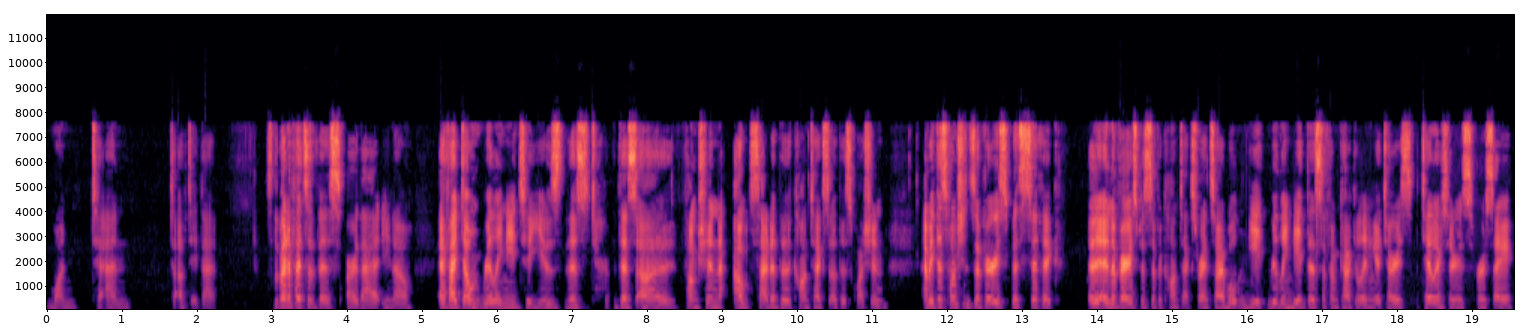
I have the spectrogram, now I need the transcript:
1 to n to update that. So the benefits of this are that, you know, if I don't really need to use this this uh, function outside of the context of this question, I mean, this function is a very specific, in a very specific context, right? So I won't need, really need this if I'm calculating a Taylor series for, say,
